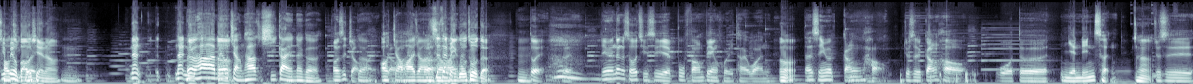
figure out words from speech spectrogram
因为没有保，险啊，嗯，那呃那你没有，他还没有嗯。讲他膝盖的那个，哦是脚踝啊，哦脚踝脚踝。对是在美国做的，嗯，对对，因为那个时候其实也不方便回台湾，嗯。但是因为刚好就是刚好我的年龄层嗯。就是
